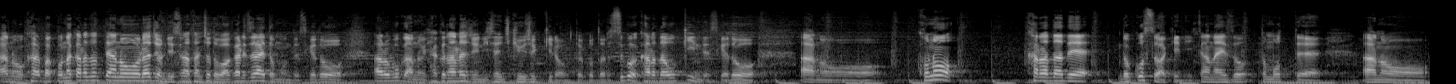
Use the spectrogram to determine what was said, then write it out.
あのか、まあ、こんな体ってあのラジオのリスナーさんちょっと分かりづらいと思うんですけどあの僕あの1 7 2センチ9 0キロということですごい体大きいんですけどあのこの体で残すわけにいかないぞと思ってあの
